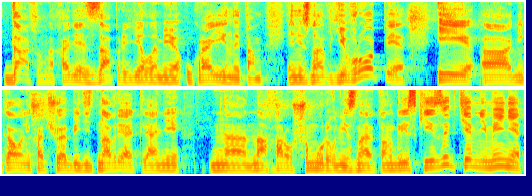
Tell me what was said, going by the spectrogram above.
даже находясь за пределами Украины, там, я не знаю, в Европе, и а, никого не хочу обидеть, навряд ли они на хорошем уровне знают английский язык. Тем не менее,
